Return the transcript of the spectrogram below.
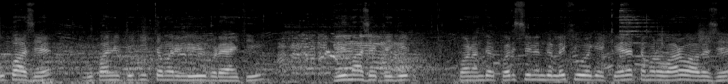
ગુફા છે. ગુફાની ટિકિટ તમારે લેવી પડે અહીંથી. ફ્રીમાં છે ટિકિટ પણ અંદર પરિસ્થિતિની અંદર લખ્યું હોય કે ક્યારે તમારો વારો આવે છે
